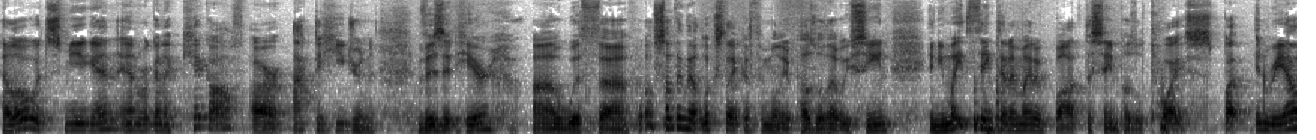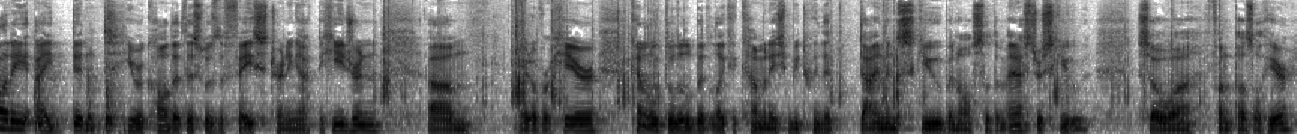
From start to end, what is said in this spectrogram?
Hello, it's me again, and we're going to kick off our octahedron visit here uh, with, uh, well, something that looks like a familiar puzzle that we've seen. And you might think that I might have bought the same puzzle twice, but in reality, I didn't. You recall that this was the face-turning octahedron. Um, right over here. Kind of looked a little bit like a combination between the Diamond's cube and also the Master's cube. So, uh, fun puzzle here.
